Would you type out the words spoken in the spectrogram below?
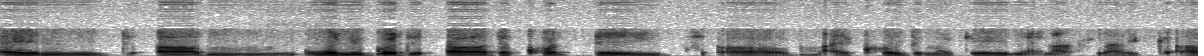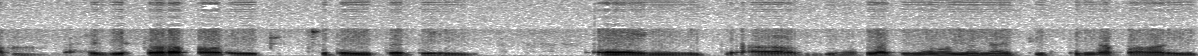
And um, when you got uh, the court date, um, I called him again and I was like, um, have you thought about it? Today is the day. And um, he was like, no, man, I did think about it.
